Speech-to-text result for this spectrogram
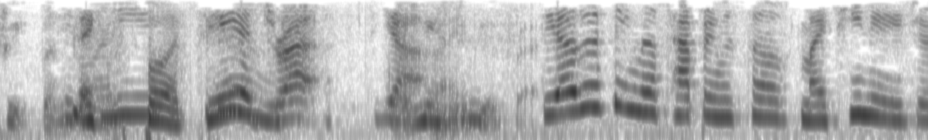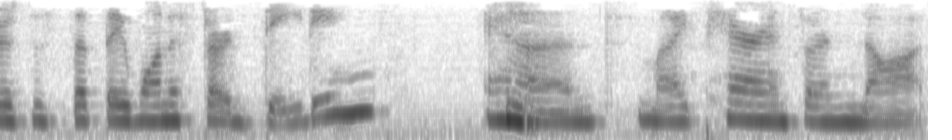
treatment. It right? needs Experts, to be addressed. Yeah. It needs to be addressed. The other thing that's happening with some of my teenagers is that they want to start dating, hmm. and my parents are not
